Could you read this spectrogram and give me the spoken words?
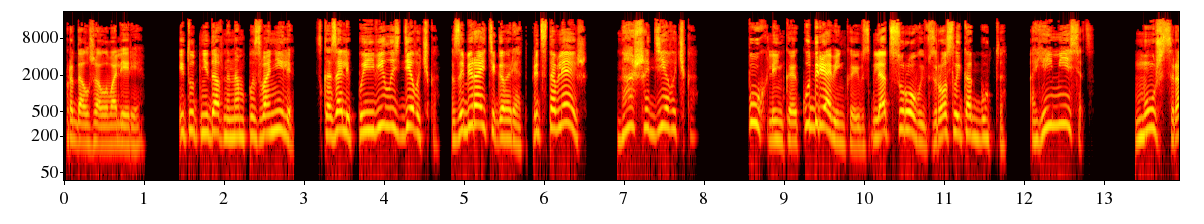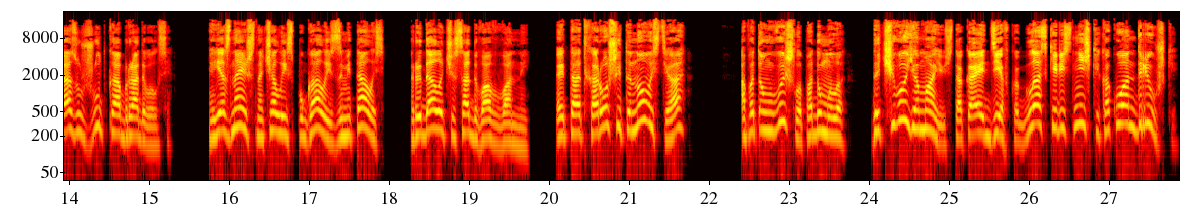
продолжала Валерия. «И тут недавно нам позвонили, сказали, появилась девочка. Забирайте, говорят, представляешь? Наша девочка. Пухленькая, кудрявенькая, взгляд суровый, взрослый как будто. А ей месяц. Муж сразу жутко обрадовался. А я, знаешь, сначала испугалась, заметалась, рыдала часа два в ванной. Это от хорошей-то новости, а? А потом вышла, подумала, да чего я маюсь, такая девка, глазки, реснички, как у Андрюшки.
